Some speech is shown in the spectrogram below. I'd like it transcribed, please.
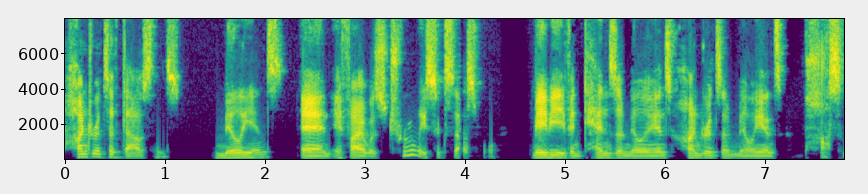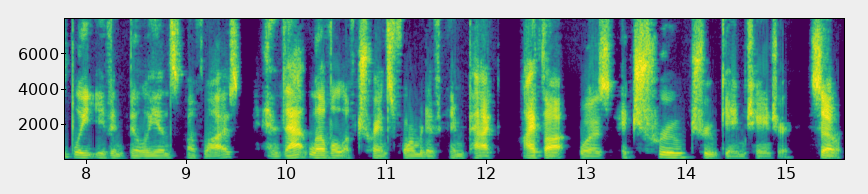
hundreds of thousands, millions, and if I was truly successful, maybe even tens of millions, hundreds of millions, possibly even billions of lives. And that level of transformative impact I thought was a true, true game changer. So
